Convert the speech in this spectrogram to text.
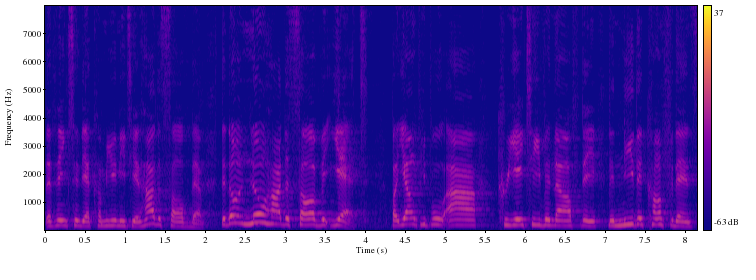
the things in their community and how to solve them. They don't know how to solve it yet, but young people are creative enough, they, they need the confidence,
